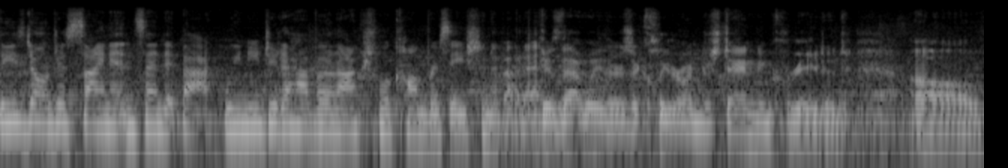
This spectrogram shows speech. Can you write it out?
Please don't just sign it and send it back. We need you to have an actual conversation about it. Because that way there's a clear understanding created of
